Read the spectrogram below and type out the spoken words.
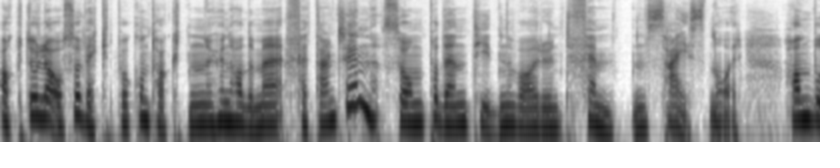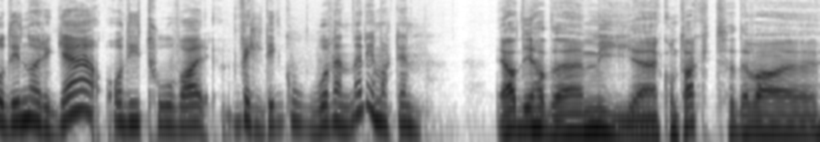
Aktor la også vekt på kontakten hun hadde med fetteren sin, som på den tiden var rundt 15-16 år. Han bodde i Norge, og de to var veldig gode venner, i Martin. Ja, de hadde mye kontakt. Det var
